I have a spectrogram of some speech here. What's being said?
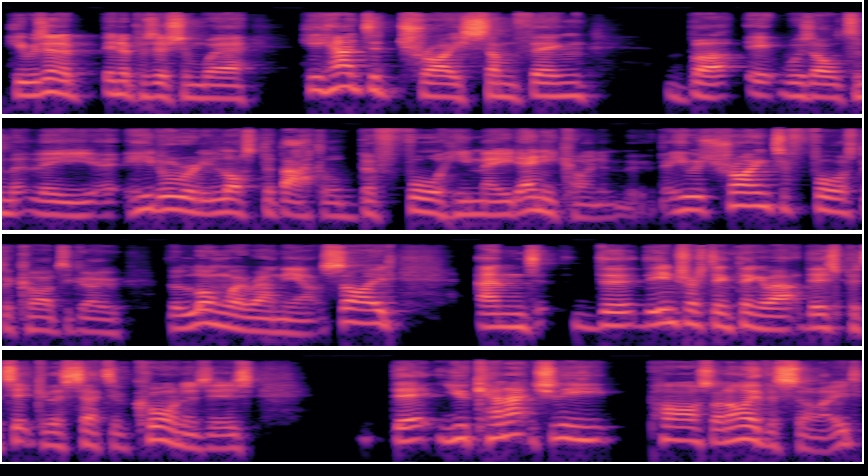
he was in a in a position where he had to try something, but it was ultimately he'd already lost the battle before he made any kind of move. But he was trying to force the car to go the long way around the outside. And the the interesting thing about this particular set of corners is that you can actually pass on either side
